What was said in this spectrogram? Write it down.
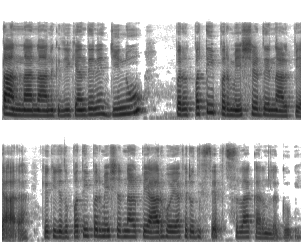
ਧੰਨਾ ਨਾਨਕ ਜੀ ਕਹਿੰਦੇ ਨੇ ਜਿਹਨੂੰ ਪਰ ਪਤੀ ਪਰਮੇਸ਼ਰ ਦੇ ਨਾਲ ਪਿਆਰ ਆ। ਕਿਉਂਕਿ ਜਦੋਂ ਪਤੀ ਪਰਮੇਸ਼ਰ ਨਾਲ ਪਿਆਰ ਹੋਇਆ, ਫਿਰ ਉਹਦੀ ਸਿਫਤ ਸਲਾਹ ਕਰਨ ਲੱਗੂਗੀ।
